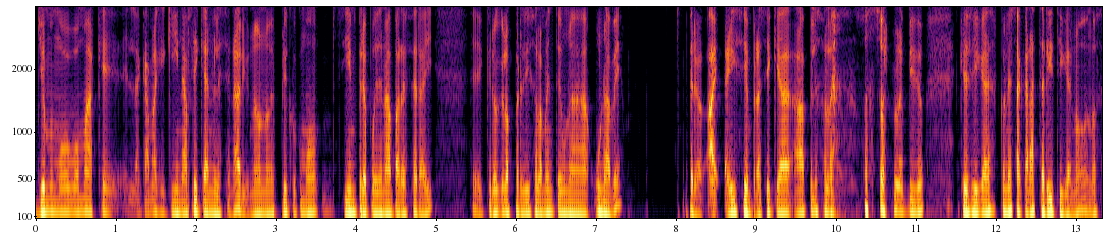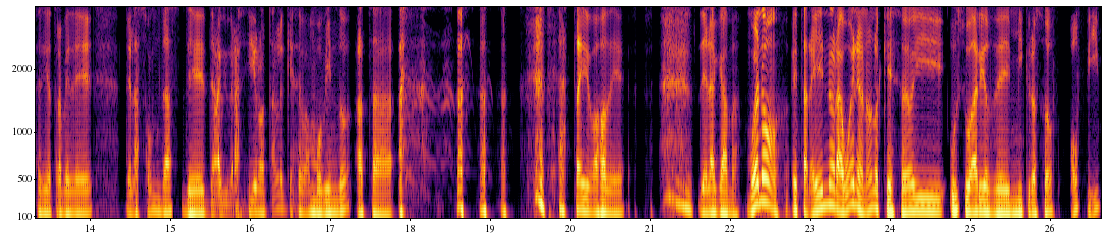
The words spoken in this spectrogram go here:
yo me muevo más que la cama que aquí en África en el escenario, ¿no? No explico cómo siempre pueden aparecer ahí. Eh, creo que los perdí solamente una, una vez, pero ahí siempre, así que a Apple solo, le pido que siga con esa característica, ¿no? No sé si a través de, las ondas de, la vibración o tal, que se van moviendo hasta, hasta ahí debajo de, la cama. Bueno, estaréis enhorabuena, ¿no? Los que sois usuarios de Microsoft Office,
